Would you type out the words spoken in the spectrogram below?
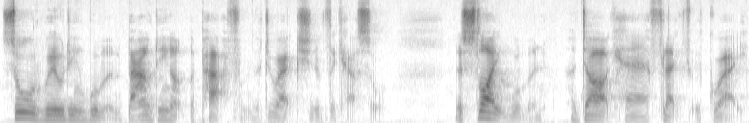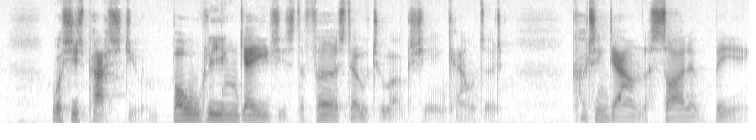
sword wielding woman bounding up the path from the direction of the castle. The slight woman, her dark hair flecked with grey, rushes past you and boldly engages the first Otawak she encountered, cutting down the silent being,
